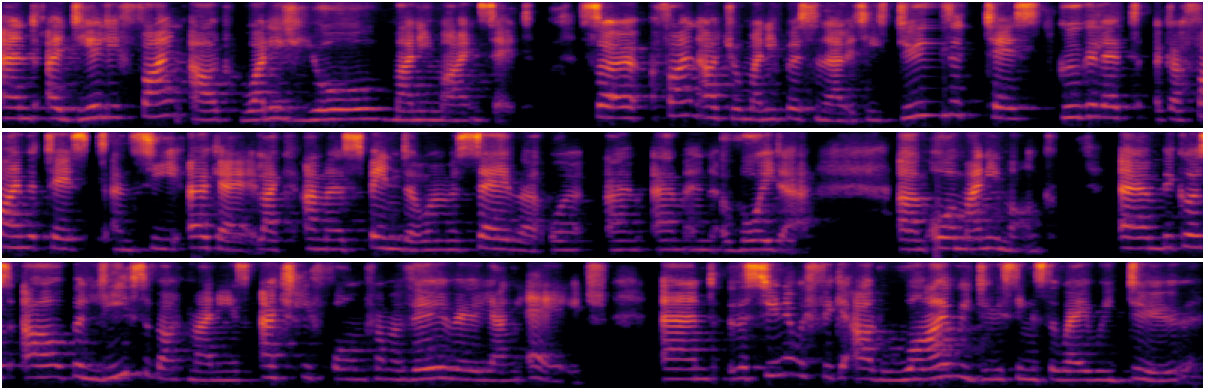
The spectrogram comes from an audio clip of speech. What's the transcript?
And ideally, find out what is your money mindset. So find out your money personalities. Do the test, Google it, go find the test and see, okay, like I'm a spender or I'm a saver or I'm, I'm an avoider um, or a money monk um, because our beliefs about money is actually formed from a very, very young age. And the sooner we figure out why we do things the way we do,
